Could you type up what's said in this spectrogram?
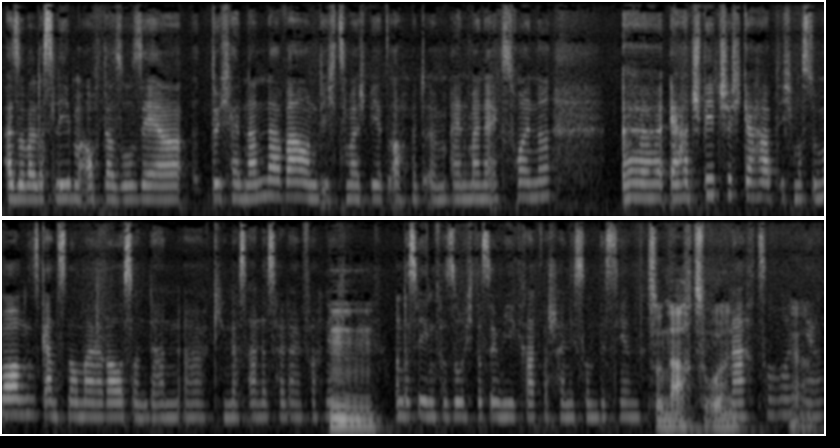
Also weil das Leben auch da so sehr durcheinander war und ich zum Beispiel jetzt auch mit ähm, einem meiner Ex-Freunde Äh, er hat Spätschicht gehabt, ich musste morgens ganz normal raus und dann äh, ging das alles halt einfach nicht. Mhm. Und deswegen versuche ich das irgendwie gerade wahrscheinlich so ein bisschen so nachzuholen. Nachzuholen, ja. ja.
